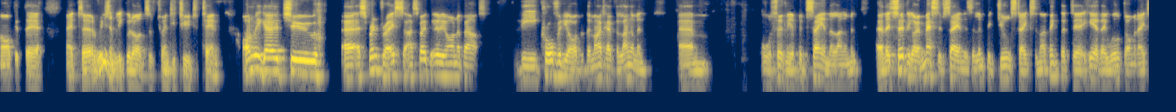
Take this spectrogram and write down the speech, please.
Newmarket there at reasonably good odds of 22 to 10. On we go to a sprint race. I spoke earlier on about the Crawford yard that they might have the Langerman, um, or certainly a big say in the Langerman. Uh, they've certainly got a massive say in this Olympic Duel stakes, and I think that uh, here they will dominate.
